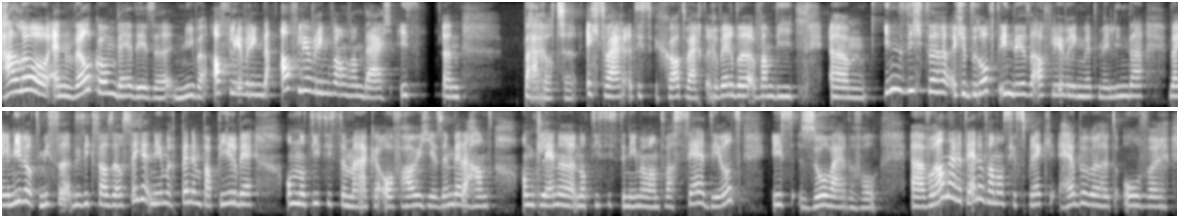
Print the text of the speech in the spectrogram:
Hallo en welkom bij deze nieuwe aflevering. De aflevering van vandaag is een pareltje. Echt waar, het is goud waard. Er werden van die ehm, inzichten gedropt in deze aflevering met Melinda dat je niet wilt missen. Dus ik zou zelfs zeggen, neem er pen en papier bij om notities te maken of hou je gsm bij de hand om kleine notities te nemen, want wat zij deelt is zo waardevol. Uh, vooral naar het einde van ons gesprek hebben we het over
